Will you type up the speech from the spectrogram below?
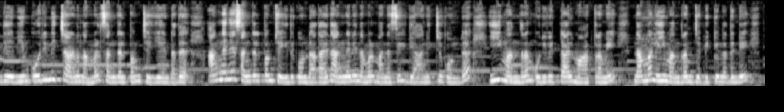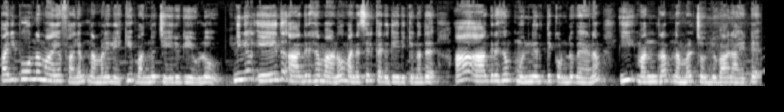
ദേവിയും ഒരുമിച്ചാണ് നമ്മൾ സങ്കല്പം ചെയ്യേണ്ടത്. അങ്ങനെ സങ്കല്പം ചെയ്തുകൊണ്ട് അതായത് അങ്ങനെ നമ്മൾ മനസ്സിൽ ധ്യാനിച്ചുകൊണ്ട് ഈ മന്ത്രം ഉരുവിട്ടാൽ മാത്രമേ നമ്മൾ ഈ മന്ത്രം ജപിക്കുന്നതിന്റെ പരിപൂർണമായ ഫലം നമ്മളിലേക്ക് വന്നു ചേരുകയുള്ളൂ. നിങ്ങൾ ഏത് ആഗ്രഹമാണോ മനസ്സിൽ കരുതിയിരിക്കുന്നത് ആ ആഗ്രഹം മുൻനിർത്തിക്കൊണ്ട് വേണം ഈ മന്ത്രം നമ്മൾ ചൊല്ലുവാനായിട്ട്.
